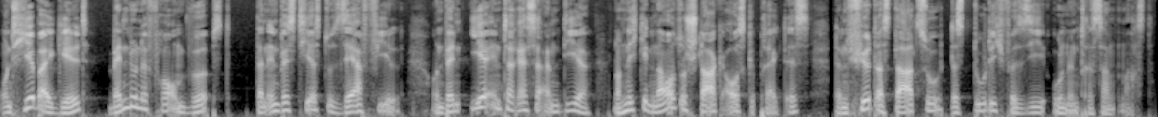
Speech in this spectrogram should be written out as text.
Und hierbei gilt, wenn du eine Frau umwirbst, dann investierst du sehr viel. Und wenn ihr Interesse an dir noch nicht genauso stark ausgeprägt ist, dann führt das dazu, dass du dich für sie uninteressant machst.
